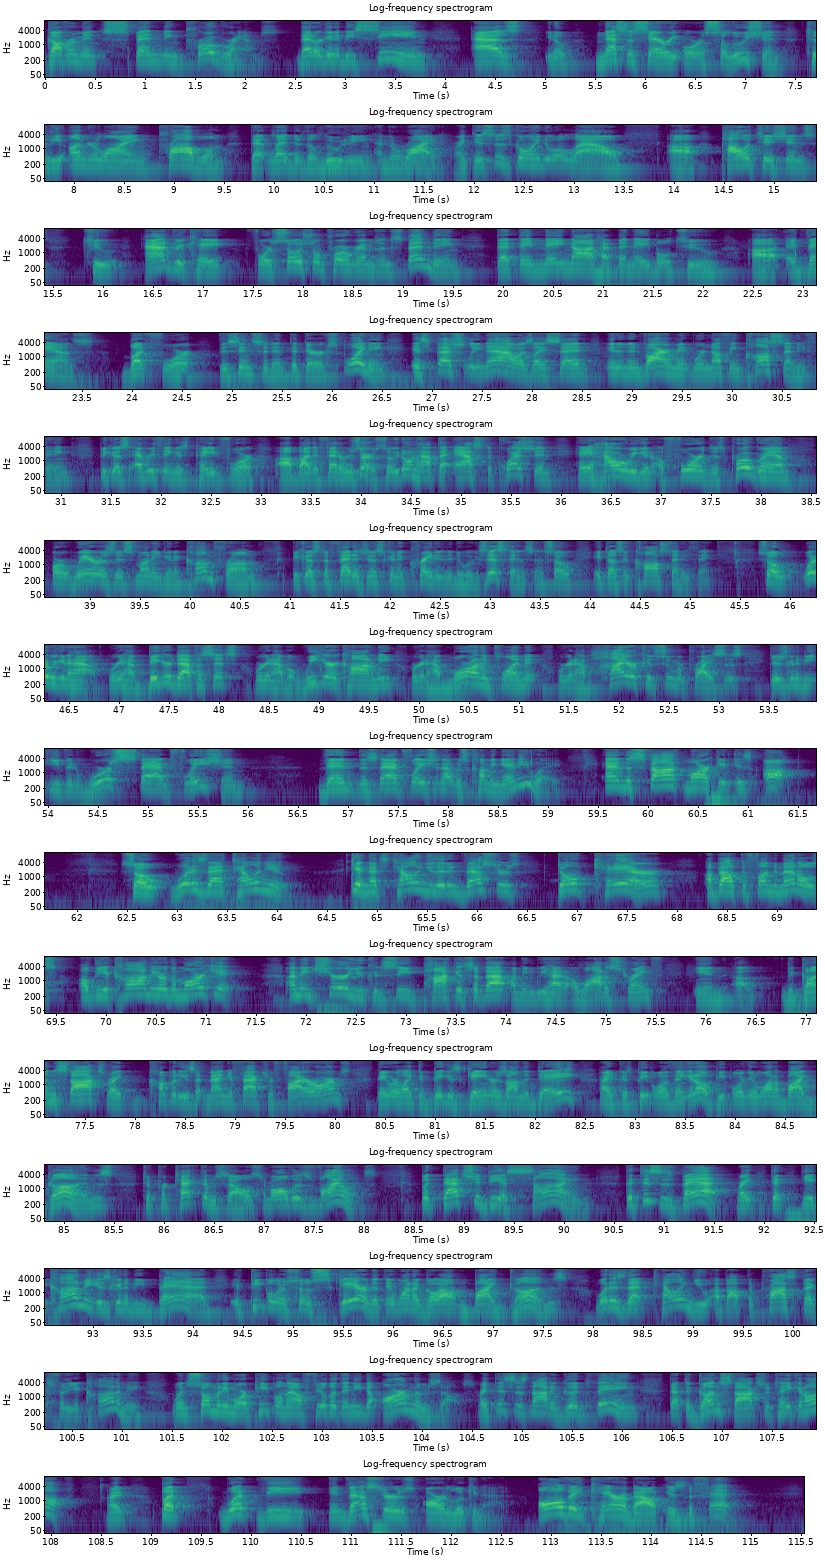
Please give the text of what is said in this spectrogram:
government spending programs that are going to be seen as, you know, necessary or a solution to the underlying problem that led to the looting and the rioting, right? This is going to allow uh, politicians to advocate for social programs and spending that they may not have been able to uh, advance but for this incident that they're exploiting, especially now, as I said, in an environment where nothing costs anything because everything is paid for uh, by the Federal Reserve. So we don't have to ask the question, hey, how are we going to afford this program or where is this money going to come from? Because the Fed is just going to create it into existence and so it doesn't cost anything. So, what are we going to have? We're going to have bigger deficits. We're going to have a weaker economy. We're going to have more unemployment. We're going to have higher consumer prices. There's going to be even worse stagflation than the stagflation that was coming anyway. And the stock market is up. So, what is that telling you? Again, that's telling you that investors don't care about the fundamentals of the economy or the market. I mean, sure, you can see pockets of that. I mean, we had a lot of strength in uh, the gun stocks, right? Companies that manufacture firearms, they were like the biggest gainers on the day, right? Because people are thinking, oh, people are going to want to buy guns to protect themselves from all this violence. But that should be a sign that this is bad, right? That the economy is going to be bad if people are so scared that they want to go out and buy guns. What is that telling you about the prospects for the economy when so many more people now feel that they need to arm themselves, right? This is not a good thing that the gun stocks are taking off, right? But what the investors are looking at, all they care about is the Fed.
